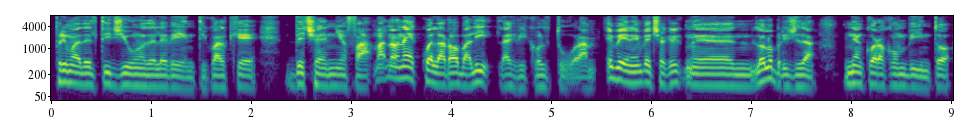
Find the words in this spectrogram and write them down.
prima del TG1 delle 20, qualche decennio fa, ma non è quella roba lì l'agricoltura. Ebbene, invece eh, Lolo Brigida ne è ancora convinto,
